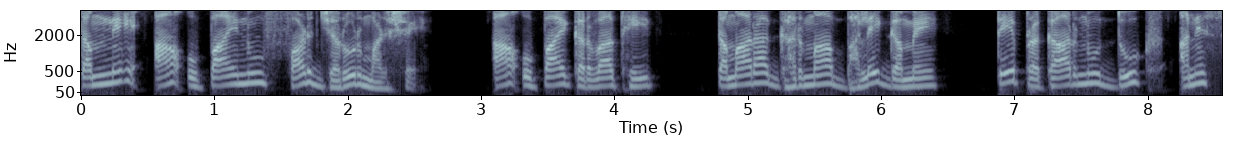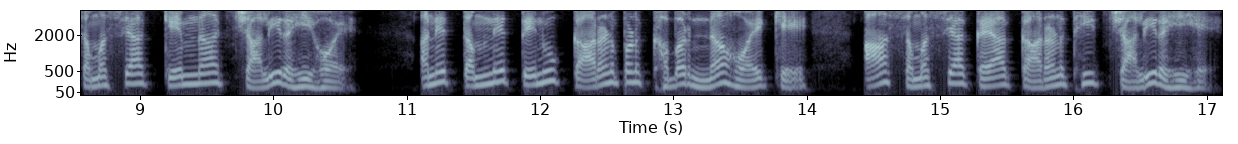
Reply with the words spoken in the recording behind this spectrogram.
તમને આ ઉપાયનું ફળ જરૂર મળશે. આ ઉપાય કરવાથી તમારા ઘરમાં ભલે ગમે તે પ્રકારનું દુઃખ અને સમસ્યા કેમ ના ચાલી રહી હોય? અને તમને તેનું કારણ પણ ખબર ન હોય કે આ સમસ્યા કયા કારણથી ચાલી રહી છે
